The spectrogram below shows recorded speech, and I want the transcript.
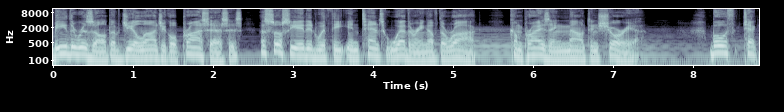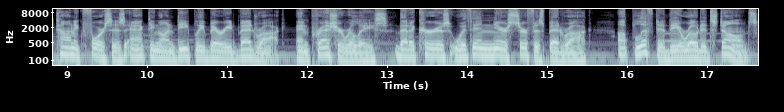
be the result of geological processes associated with the intense weathering of the rock comprising Mountain Shoria both tectonic forces acting on deeply buried bedrock and pressure release that occurs within near-surface bedrock uplifted the eroded stones,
